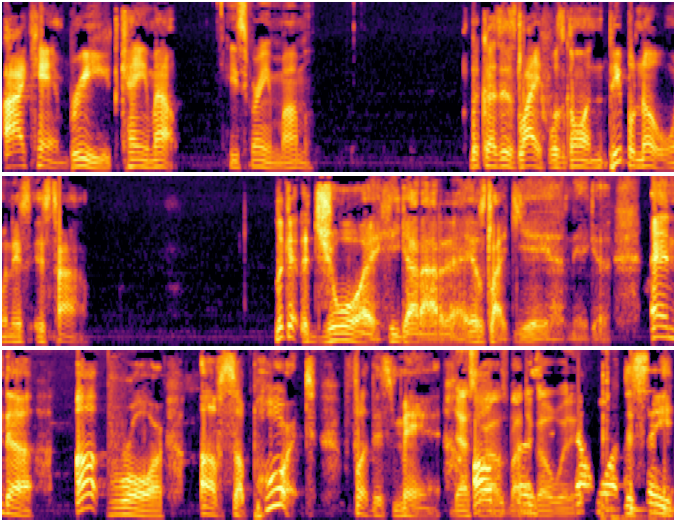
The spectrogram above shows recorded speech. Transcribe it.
I can't breathe came out He screamed, "Mama." because his life was going. People know when it's, it's time. Look at the joy he got out of that. It was like, yeah, nigga. And the uproar of support for this man. That's where I was about to go with it. I want to say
